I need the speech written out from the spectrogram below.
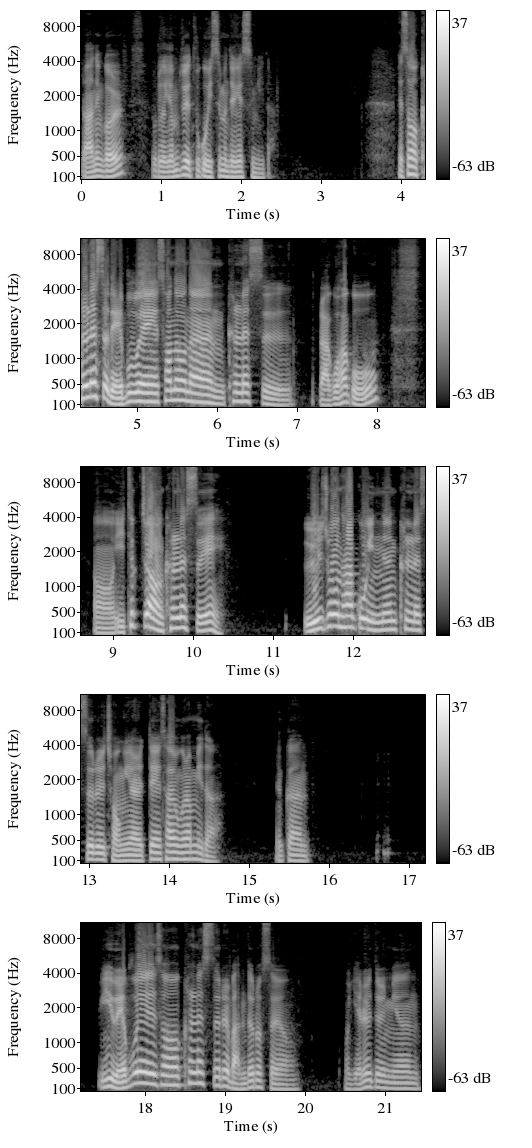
라는 걸 우리가 염두에 두고 있으면 되겠습니다. 그래서 클래스 내부에 선언한 클래스라고 하고 어, 이 특정 클래스에 의존하고 있는 클래스를 정의할 때 사용을 합니다. 그러니까 이 외부에서 클래스를 만들었어요. 뭐 예를 들면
